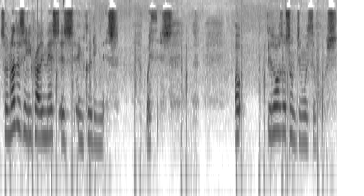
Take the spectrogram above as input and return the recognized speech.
So another thing you probably missed is including this. With this. Oh, there's also something with the horse.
